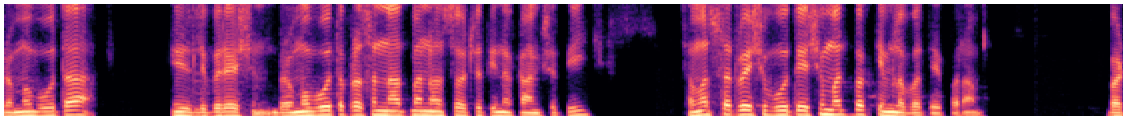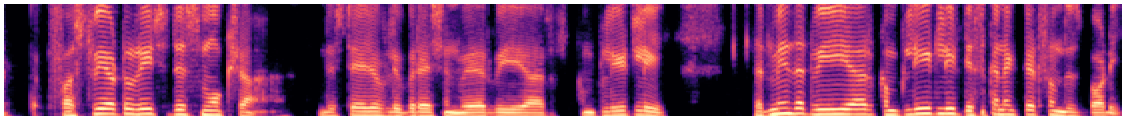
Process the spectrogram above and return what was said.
Brahmabhuta is liberation. Brahmabhuta prasannatma na sochati na kankshati. Samasarveshu bhuteshu mad bhaktim labate param. But first we have to reach this moksha, this stage of liberation where we are completely, that means that we are completely disconnected from this body.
